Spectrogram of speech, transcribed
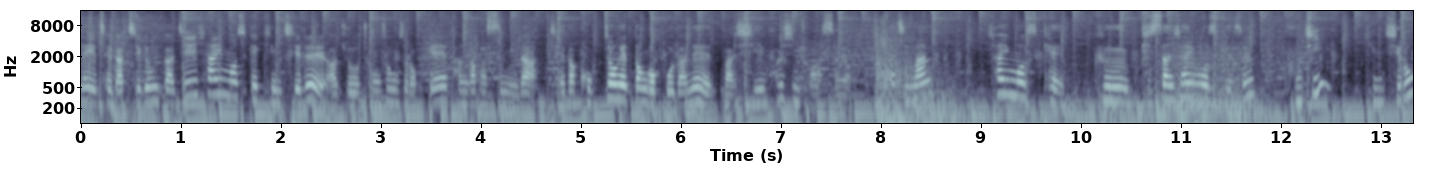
네, 제가 지금까지 샤인머스켓 김치를 아주 정성스럽게 담가봤습니다. 제가 걱정했던 것보다는 맛이 훨씬 좋았어요. 하지만 샤인머스켓, 그 비싼 샤인머스켓을 굳이 김치로?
